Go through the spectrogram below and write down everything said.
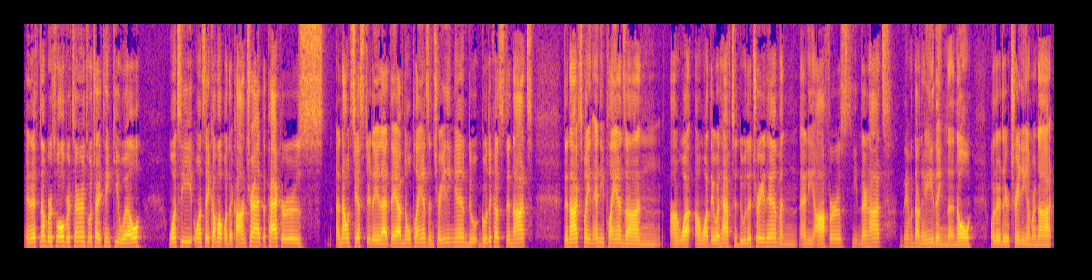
And if number 12 returns, which I think he will, once he once they come up with a contract, the Packers announced yesterday that they have no plans in trading him. Gutekunst did not did not explain any plans on on what on what they would have to do to trade him and any offers. They're not. They haven't done anything to know whether they're trading him or not.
